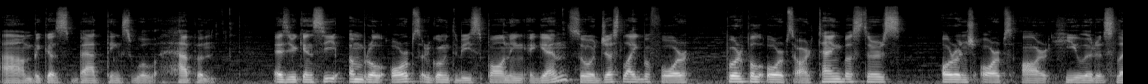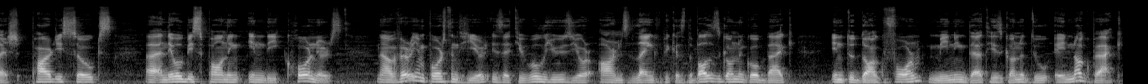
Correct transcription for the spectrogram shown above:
um, because bad things will happen. As you can see, umbral orbs are going to be spawning again, so just like before, purple orbs are tank busters, Orange orbs are healer slash party soaks uh, and they will be spawning in the corners. Now very important here is that you will use your arm's length because the boss is going to go back into dog form, meaning that he's going to do a knockback.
